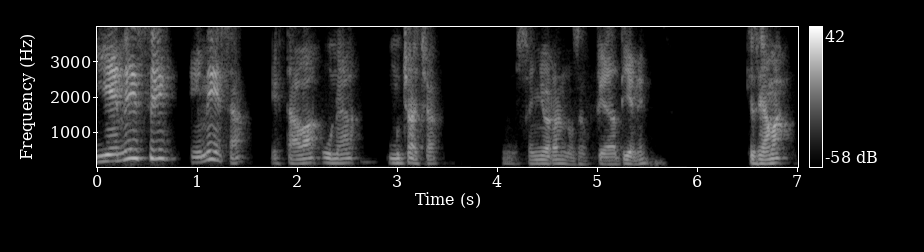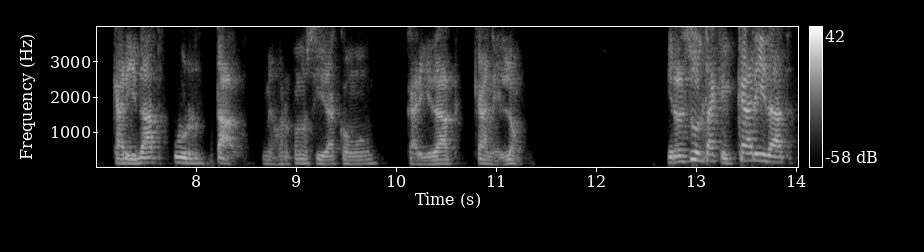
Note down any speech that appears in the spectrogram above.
Y en, ese, en esa estaba una muchacha, señora, no sé qué edad tiene, que se llama Caridad Hurtado, mejor conocida como Caridad Canelón. Y resulta que Caridad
